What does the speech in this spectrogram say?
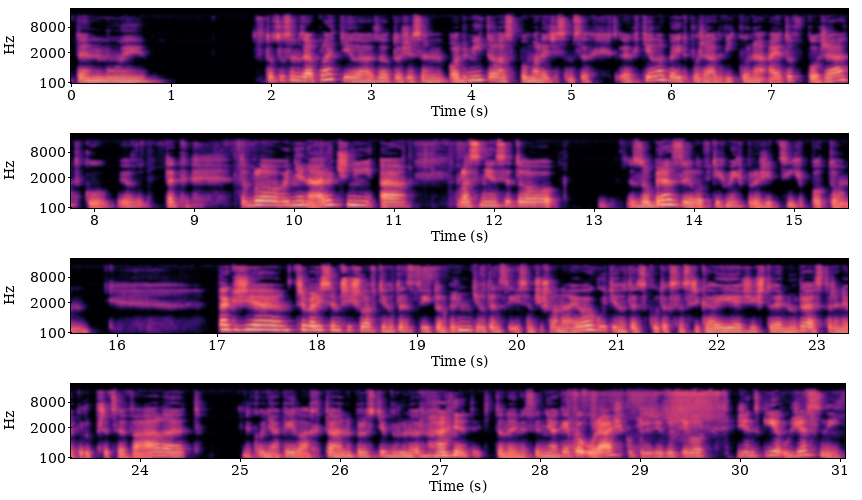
ten můj to, co jsem zaplatila za to, že jsem odmítala zpomalit, že jsem se chtěla být pořád výkonná a je to v pořádku, jo, tak to bylo hodně náročný a vlastně se to zobrazilo v těch mých prožitcích potom. Takže třeba když jsem přišla v těhotenství, v tom prvním těhotenství, když jsem přišla na jogu těhotenskou, tak jsem si říkala, ježiš, to je nuda, já tady nebudu přece válet, jako nějaký lachtan, prostě budu normálně, teď to nemyslím nějak jako urážku, protože to tělo ženský je úžasný,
